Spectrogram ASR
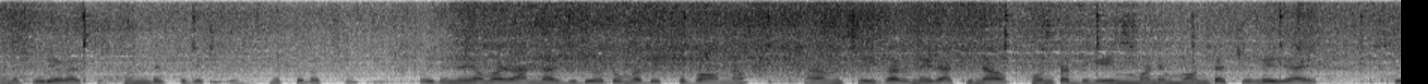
মানে পুড়ে গেছে, ফোন দেখতে দেখতে। দেখতে পাচ্ছ? ওই জন্যই আমার রান্নার ভিডিও তোমরা দেখতে পাও না। আর আমি সেই কারণেই রাখি না, ফোনটার দিকেই মানে মনটা চলে যায়। তো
